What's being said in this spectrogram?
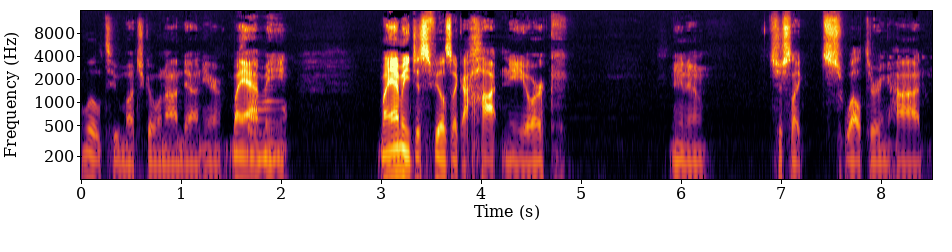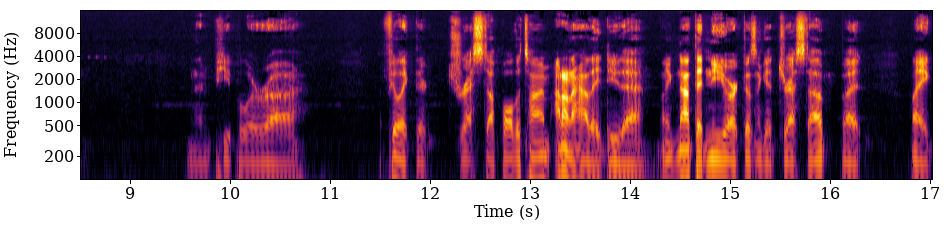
A little too much going on down here. Miami, Miami just feels like a hot New York. You know, it's just like sweltering hot, and then people are. Uh, I feel like they're dressed up all the time. I don't know how they do that. Like, not that New York doesn't get dressed up, but like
